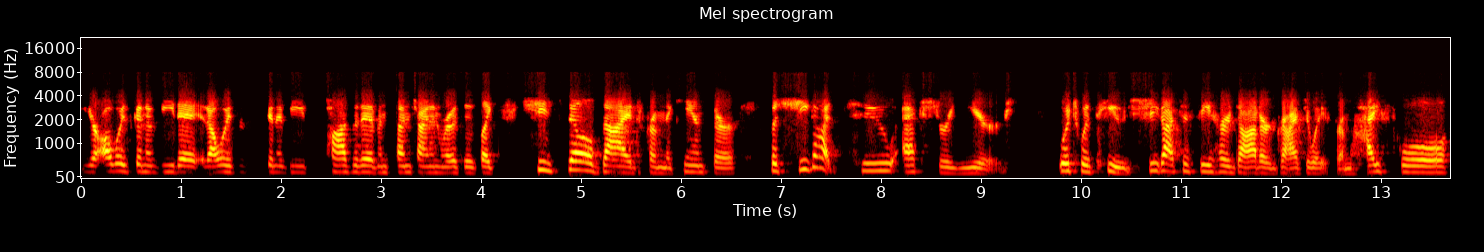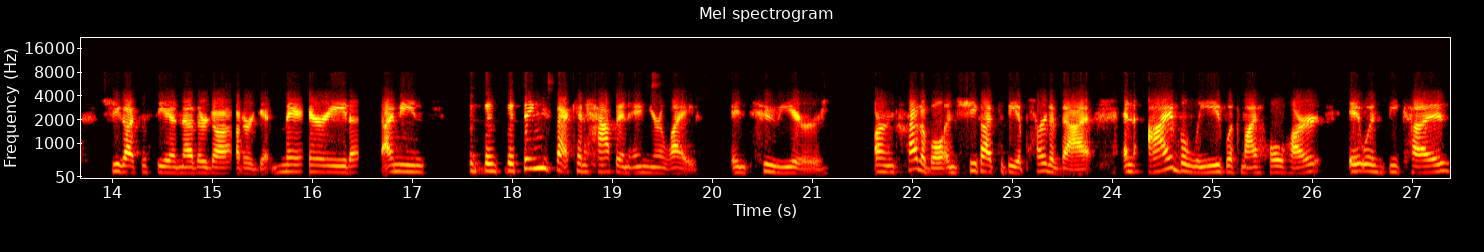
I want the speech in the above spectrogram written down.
you're always going to beat it. It always is going to be positive and sunshine and roses. Like she still died from the cancer, but she got two extra years, which was huge. She got to see her daughter graduate from high school. She got to see another daughter get married. I mean, the, the things that can happen in your life in two years are incredible. And she got to be a part of that. And I believe with my whole heart, it was because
